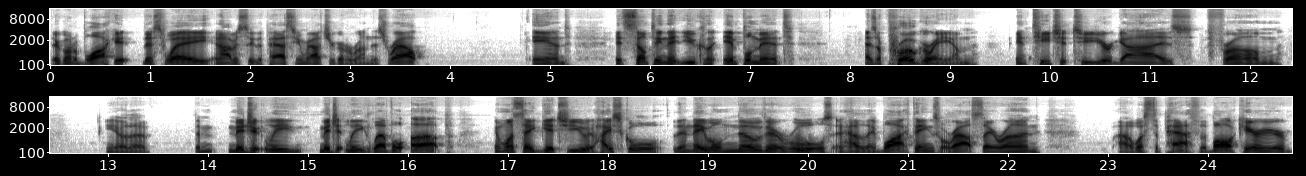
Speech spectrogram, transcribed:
they're going to block it this way, and obviously the passing routes you're going to run this route, and it's something that you can implement as a program and teach it to your guys from you know the the midget league midget league level up. And once they get to you at high school then they will know their rules and how they block things what routes they run uh, what's the path of the ball carrier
